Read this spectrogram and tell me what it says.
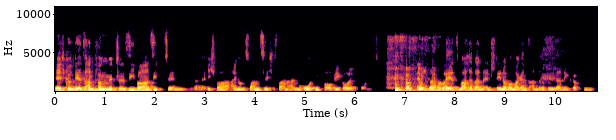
Ja, ich könnte jetzt anfangen mit, sie war 17, äh, ich war 21, es war in einem roten VW Golf. Und wenn ich das aber jetzt mache, dann entstehen aber mal ganz andere Bilder in den Köpfen.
